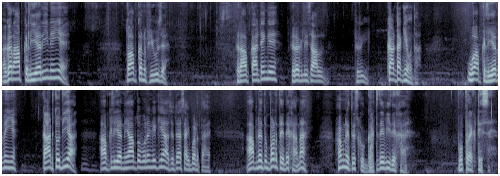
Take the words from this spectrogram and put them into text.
अगर आप क्लियर ही नहीं है तो आप कंफ्यूज है। फिर आप काटेंगे, फिर अगली साल फिर काटा क्यों था? वो आप क्लियर नहीं है। काट तो दिया, आप क्लियर नहीं। आप तो बोलेंगे कि यहाँ से तो ऐसा ही बढ़ता है। आपने तो बढ़ते देखा ना? हमने तो इसको घटते भी देखा है। वो प्रैक्टिस है।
